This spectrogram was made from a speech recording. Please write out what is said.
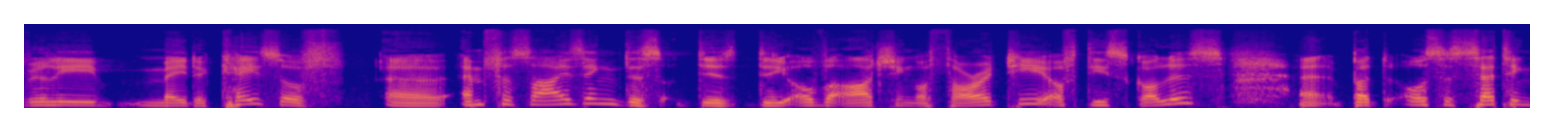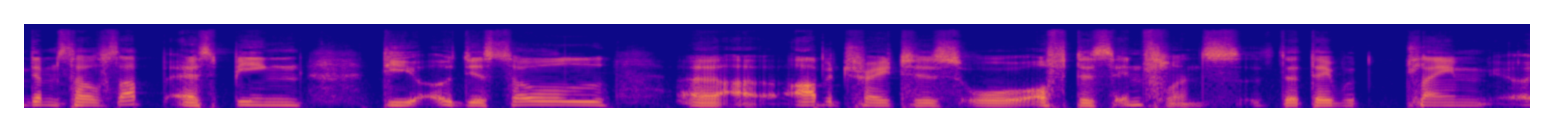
really made a case of uh, emphasizing this, this, the overarching authority of these scholars, uh, but also setting themselves up as being the the sole uh, arbitrators or of this influence that they would claim uh,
